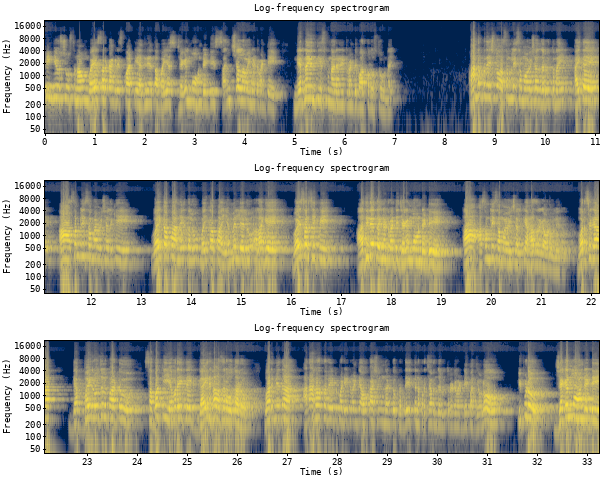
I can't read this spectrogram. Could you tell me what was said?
Breaking news చూస్తున్నాం. YSR Congress party అధినేత YS Jaganmohan Reddy సంచలనమైనటువంటి నిర్ణయం తీసుకున్నారనేటువంటి వార్తలు వస్తూ ఉన్నాయి. ఆంధ్రప్రదేశ్లో అసెంబ్లీ సమావేశాలు జరుగుతున్నాయి. అయితే ఆ అసెంబ్లీ సమావేశాలకి వైకాపా నేతలు వైకాపా ఎమ్మెల్యేలు అలాగే వైఎస్ఆర్సీపీ అధినేత అయినటువంటి జగన్మోహన్ రెడ్డి ఆ అసెంబ్లీ సమావేశాలకి హాజరు కావడం లేదు. వరుసగా డెబ్బై రోజుల పాటు సభకి ఎవరైతే గైర్హాజరవుతారో వారి మీద అనర్హత వేటు పడేటువంటి అవకాశం ఉందంటూ పెద్ద ఎత్తున ప్రచారం జరుగుతున్నటువంటి నేపథ్యంలో ఇప్పుడు జగన్మోహన్ రెడ్డి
